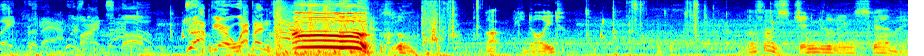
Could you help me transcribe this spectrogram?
late for that, mind scum. Drop your weapons. Oh! oh! That, ah, he died? Those guys genuinely scare me.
